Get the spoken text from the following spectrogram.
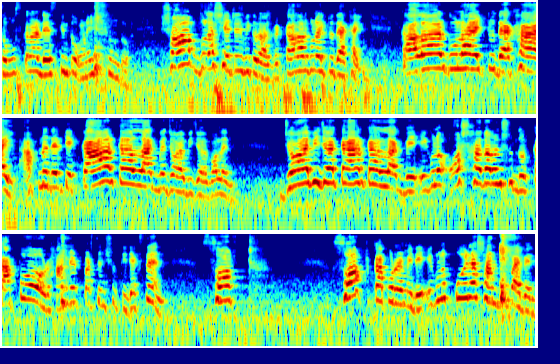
সবুজ কালার ড্রেস কিন্তু অনেক সুন্দর। সবগুলা শেটের ভিতরে আসবে। কালারগুলো একটু দেখাই। কালারগুলা একটু দেখাই। আপনাদেরকে কার কার লাগবে জয় বিজয় বলেন? জয় বিজয় কার কার লাগবে? এগুলো অসাধারণ সুন্দর কাপড় হান্ড্রেড পার্সেন্ট সুতি, দেখছেন? সফট সফট কাপড়ের মেয়েদের। এগুলো পয়রা শান্তি পাইবেন।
